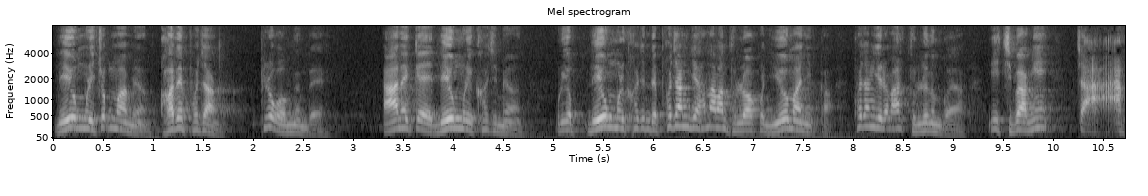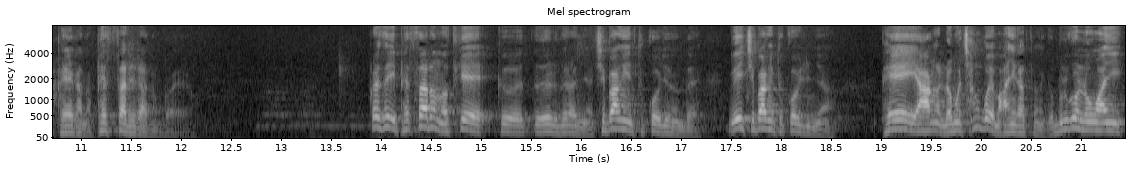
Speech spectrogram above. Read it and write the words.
내용물이 조그마하면 과대 포장 필요가 없는데 안에 게 내용물이 커지면 우리가 내용물이 커진데 포장지 하나만 둘러갖고 위험하니까 포장지를 막 두르는 거야. 이 지방이 쫙 배가 나, 뱃살이라는 거예요. 그래서 이 뱃살은 어떻게 그 늘어나냐? 지방이 두꺼워지는데 왜 지방이 두꺼워지냐? 배의 양을 너무 창고에 많이 갖다 놓으니까 물건을 너무 많이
